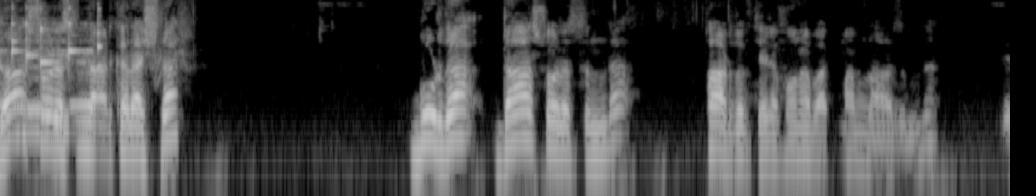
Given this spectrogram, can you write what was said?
Daha sonrasında arkadaşlar burada daha sonrasında pardon telefona bakmam lazımdı. Ee,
